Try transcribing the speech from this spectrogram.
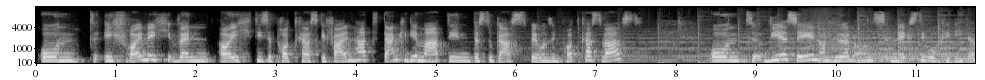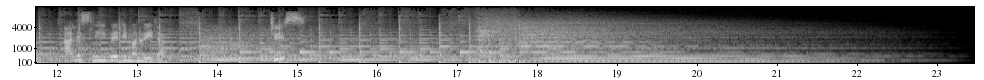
Und ich freue mich, wenn euch dieser Podcast gefallen hat. Danke dir, Martin, dass du Gast bei uns im Podcast warst. Und wir sehen und hören uns nächste Woche wieder. Alles Liebe, die Manuela. Tschüss.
